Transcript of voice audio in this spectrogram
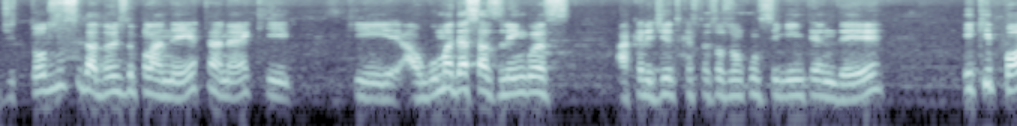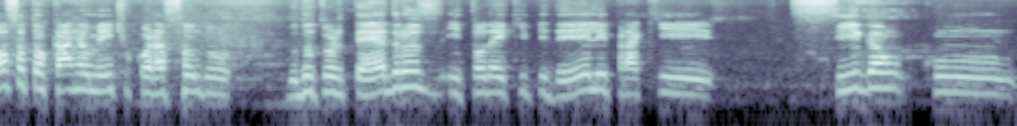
de todos os cidadãos do planeta, né? Que, que alguma dessas línguas acredito que as pessoas vão conseguir entender e que possa tocar realmente o coração do, do Dr. Tedros e toda a equipe dele para que sigam com,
